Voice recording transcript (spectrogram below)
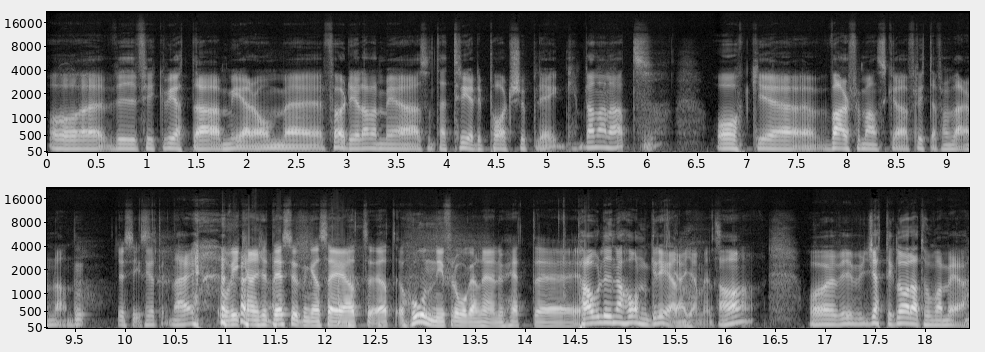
Och eh, vi fick veta mer om eh, fördelarna med sånt här tredjepartsupplägg bland annat och eh, varför man ska flytta från Värmland. Mm, precis. Heter, nej. och vi kanske dessutom kan säga att, att hon i frågan här nu hette... Paulina Holmgren. Jajamensan. Ja, och vi är jätteglada att hon var med.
